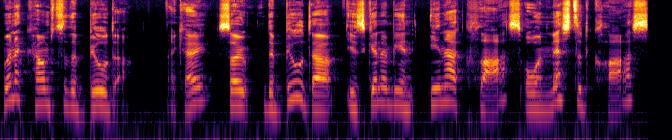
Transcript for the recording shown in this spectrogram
when it comes to the builder, okay, so the builder is going to be an inner class or nested class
